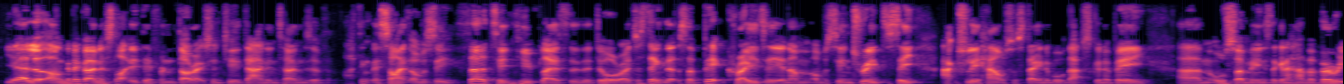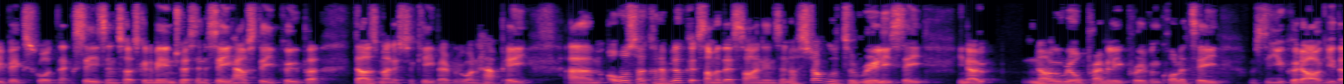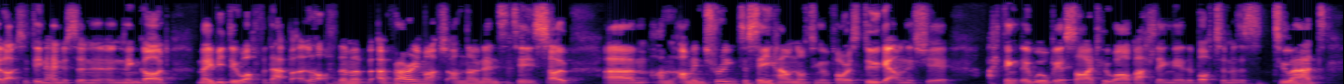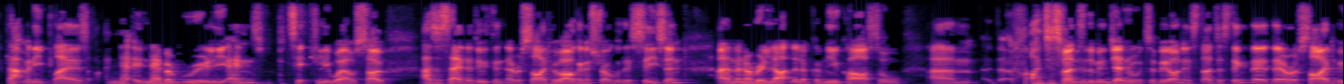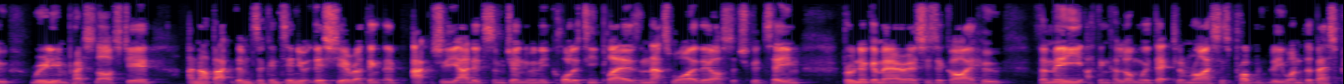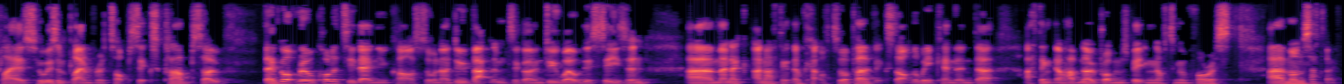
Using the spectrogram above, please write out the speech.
Yeah, look, I'm going to go in a slightly different direction to you, Dan, in terms of I think they signed obviously 13 new players through the door. I just think that's a bit crazy, and I'm obviously intrigued to see actually how sustainable that's going to be. Um, also means they're going to have a very big squad next season, so it's going to be interesting to see how Steve Cooper does manage to keep everyone happy. Um, also, kind of look at some of their signings, and I've struggled to really see, you know, no real Premier League proven quality. Obviously, you could argue the likes of Dean Henderson and Lingard maybe do offer that, but a lot of them are, are very much unknown entities. So um, I'm, I'm intrigued to see how Nottingham Forest do get on this year. I think there will be a side who are battling near the bottom. As to add that many players, it never really ends particularly well. So, as I said, I do think they're a side who are going to struggle this season. Um, and I really like the look of Newcastle. Um, I just fancy them in general, to be honest. I just think they're, they're a side who really impressed last year. And I back them to continue it this year. I think they've actually added some genuinely quality players, and that's why they are such a good team. Bruno Guimaraes is a guy who for me, I think along with Declan Rice is probably one of the best players who isn't playing for a top six club. So they've got real quality there, Newcastle, and I do back them to go and do well this season. Um, and I, and I think they'll get off to a perfect start on the weekend, and uh, I think they'll have no problems beating Nottingham Forest um, on Saturday.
